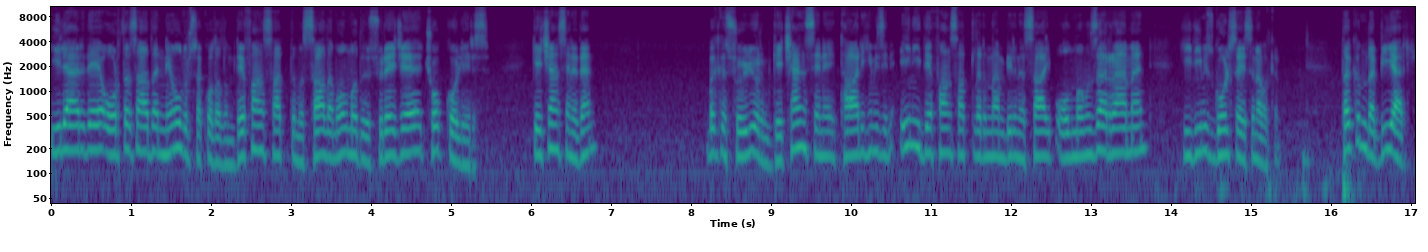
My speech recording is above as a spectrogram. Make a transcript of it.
İleride orta sahada ne olursak olalım defans hattımız sağlam olmadığı sürece çok gol yeriz. Geçen seneden bakın söylüyorum geçen sene tarihimizin en iyi defans hatlarından birine sahip olmamıza rağmen yediğimiz gol sayısına bakın. Takımda bir yer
